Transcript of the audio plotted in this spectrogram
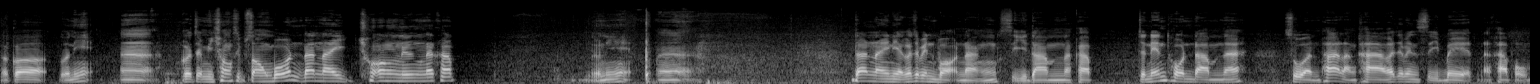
แล้วก็ตัวนี้อ่าก็จะมีช่อง 12 โวลต์ด้านในช่องหนึ่งนะครับ ตัวนี้อ่าด้านในเนี่ยก็จะเป็นเบาะหนังสีดำนะครับ จะเน้นโทนดำนะ ส่วนผ้าหลังคาก็จะเป็นสีเบจนะครับผม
